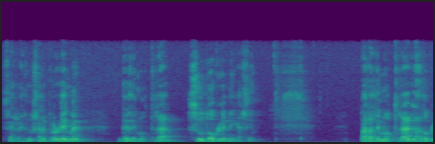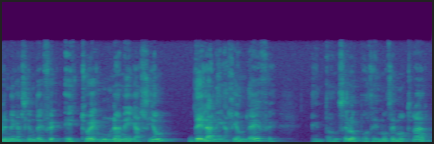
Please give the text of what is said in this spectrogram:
se reduce al problema de demostrar su doble negación. Para demostrar la doble negación de f, esto es una negación de la negación de f. Entonces lo podemos demostrar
